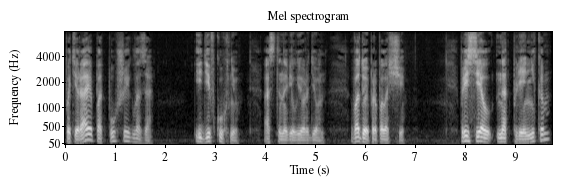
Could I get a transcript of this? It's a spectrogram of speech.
потирая подпухшие глаза. — Иди в кухню, — остановил ее Родион. — Водой прополощи. Присел над пленником,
